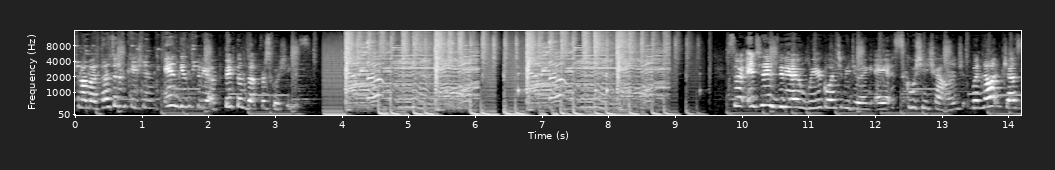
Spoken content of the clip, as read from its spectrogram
turn on my post notifications, and give this video a big thumbs up for squishies. In today's video, we're going to be doing a squishy challenge, but not just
